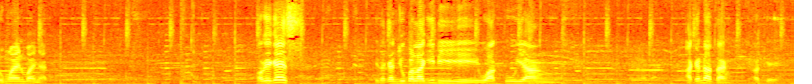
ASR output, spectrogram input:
lumayan banyak Oke guys, kita akan jumpa lagi di waktu yang akan datang. Oke.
